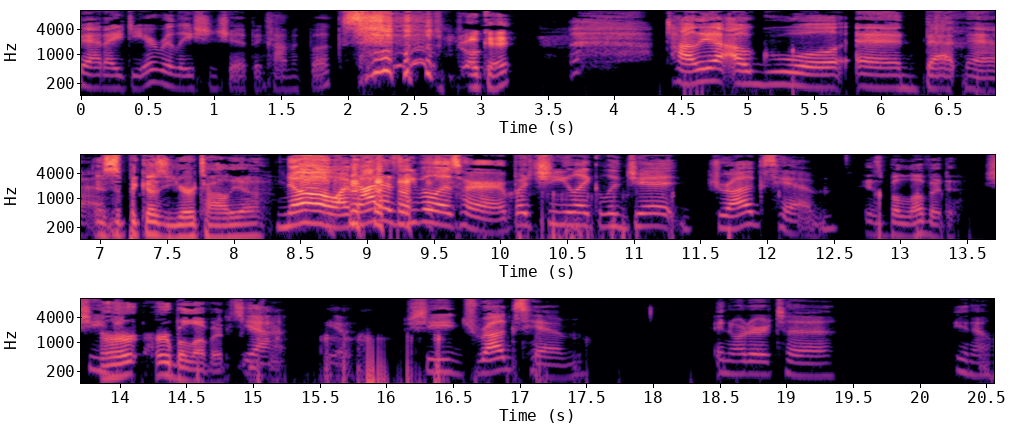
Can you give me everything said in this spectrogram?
bad idea relationship in comic books. Okay, Talia al Ghul and Batman. is it because you're Talia? No, I'm not as evil as her, but she like legit drugs him. His beloved, She her her beloved. yeah, me. yeah. She drugs him in order to you know,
